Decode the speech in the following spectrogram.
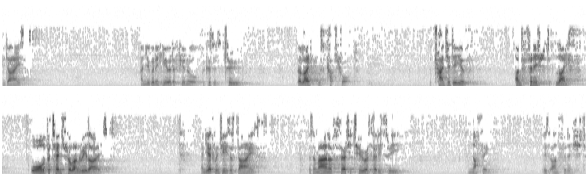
who dies and you're going to hear at a funeral because it's true. Their life was cut short. The tragedy of unfinished life, all the potential unrealized. And yet, when Jesus dies as a man of 32 or 33, nothing is unfinished.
